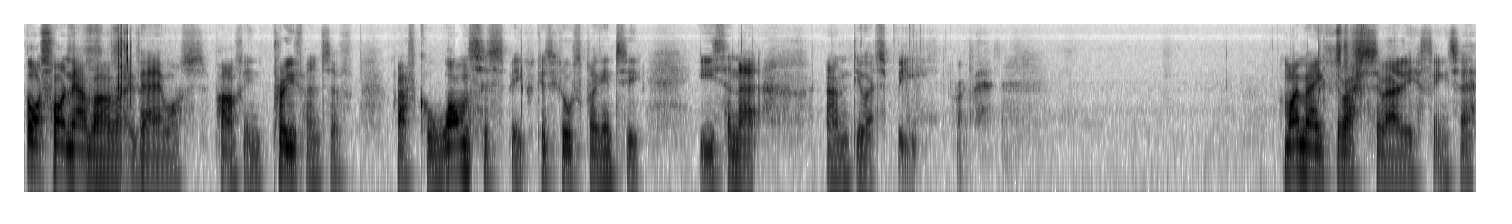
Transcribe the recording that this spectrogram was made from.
what's finding out right there was part of the improvements of graphical 1 so to speak because it can also plug into Ethernet and USB right there. I might make the rest of the earlier things there.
